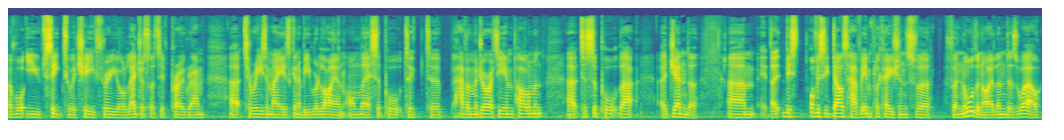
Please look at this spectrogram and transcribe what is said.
of what you seek to achieve through your legislative programme, uh, Theresa May is going to be reliant on their support to, to have a majority in Parliament uh, to support that agenda. Um, this obviously does have implications for, for Northern Ireland as well.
